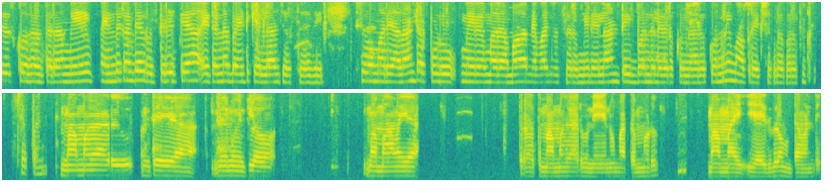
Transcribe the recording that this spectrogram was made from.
చూసుకోగలుగుతారా? మీరు ఎందుకంటే వృత్తిరీత్యా ఎటన్నా బయటికి వెళ్ళాల్సి వస్తుంది. సో మరి అలాంటప్పుడు మీరు మరి అమ్మవారిని ఎవరు చూస్తారు? మీరు ఎలాంటి ఇబ్బందులు ఎదుర్కొన్నారు? కొన్ని మా ప్రేక్షకుల కొరకు చెప్పండి. మా అమ్మగారు అంటే మేము ఇంట్లో మా మామయ్య తర్వాత మా అమ్మగారు నేను మా తమ్ముడు మా అమ్మాయి ఈ ఐదుగురం ఉంటామండి.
